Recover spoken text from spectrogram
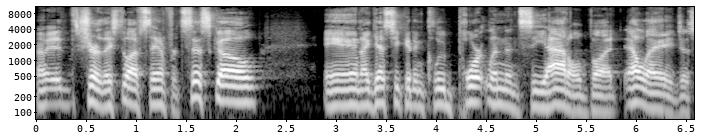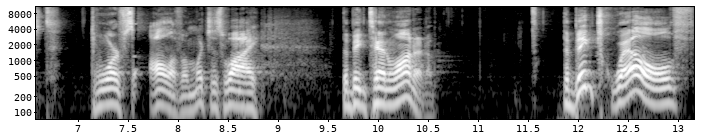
I mean, sure, they still have San Francisco, and I guess you could include Portland and Seattle, but LA just dwarfs all of them, which is why the Big Ten wanted them. The Big 12,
